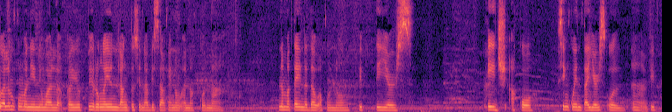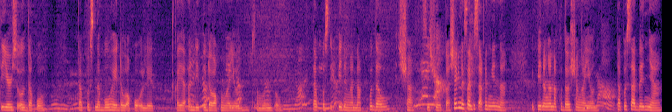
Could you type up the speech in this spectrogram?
ko alam kung maniniwala kayo, pero ngayon lang to sinabi sa akin ng anak ko na namatay na daw ako nung 50 years age ako. 50 years old. ah, 50 years old ako. Tapos nabuhay daw ako ulit. Kaya andito daw ako ngayon sa mundo. Tapos ipinanganak ko daw siya, si Shuta. Siya yung nagsabi sa akin ngayon na ipinanganak ko daw siya ngayon. Tapos sabi niya,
